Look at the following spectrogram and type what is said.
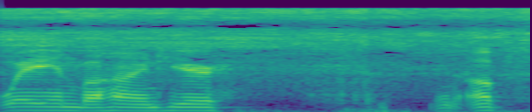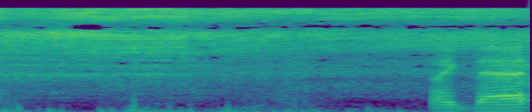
way in behind here and up like that.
